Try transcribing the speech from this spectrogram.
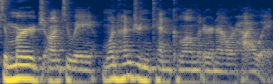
To merge onto a 110 kilometer an hour highway.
